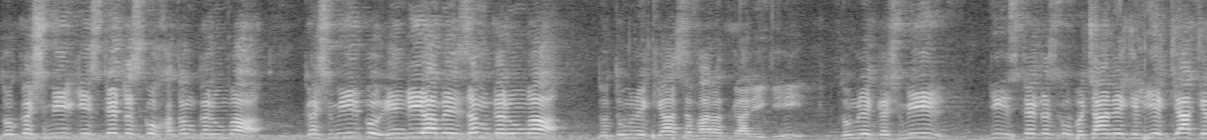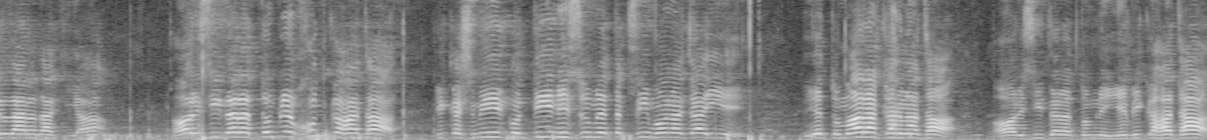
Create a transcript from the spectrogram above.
تو کشمیر کی اسٹیٹس کو ختم کروں گا کشمیر کو انڈیا میں ضم کروں گا تو تم نے کیا سفارت کاری کی؟ تم نے کشمیر کی اسٹیٹس کو بچانے کے لیے کیا کردار ادا کیا؟ اور اسی طرح تم نے خود کہا تھا کہ کشمیر کو تین حصوں میں تقسیم ہونا چاہیے۔ یہ تمہارا کہنا تھا۔ اور اسی طرح تم نے یہ بھی کہا تھا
